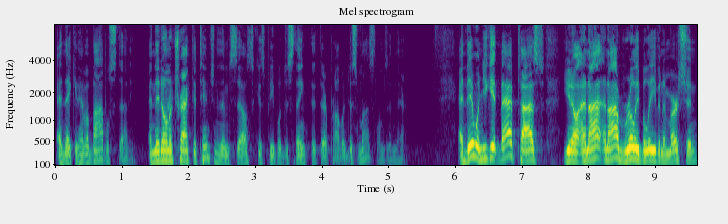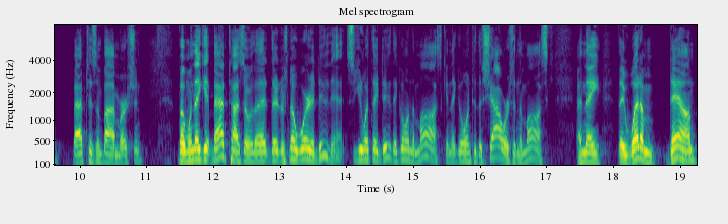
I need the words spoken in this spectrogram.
And they can have a Bible study. And they don't attract attention to themselves because people just think that they're probably just Muslims in there. And then when you get baptized, you know, and I, and I really believe in immersion baptism by immersion. But when they get baptized over there, there's nowhere to do that. So you know what they do? They go in the mosque and they go into the showers in the mosque and they, they wet them down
